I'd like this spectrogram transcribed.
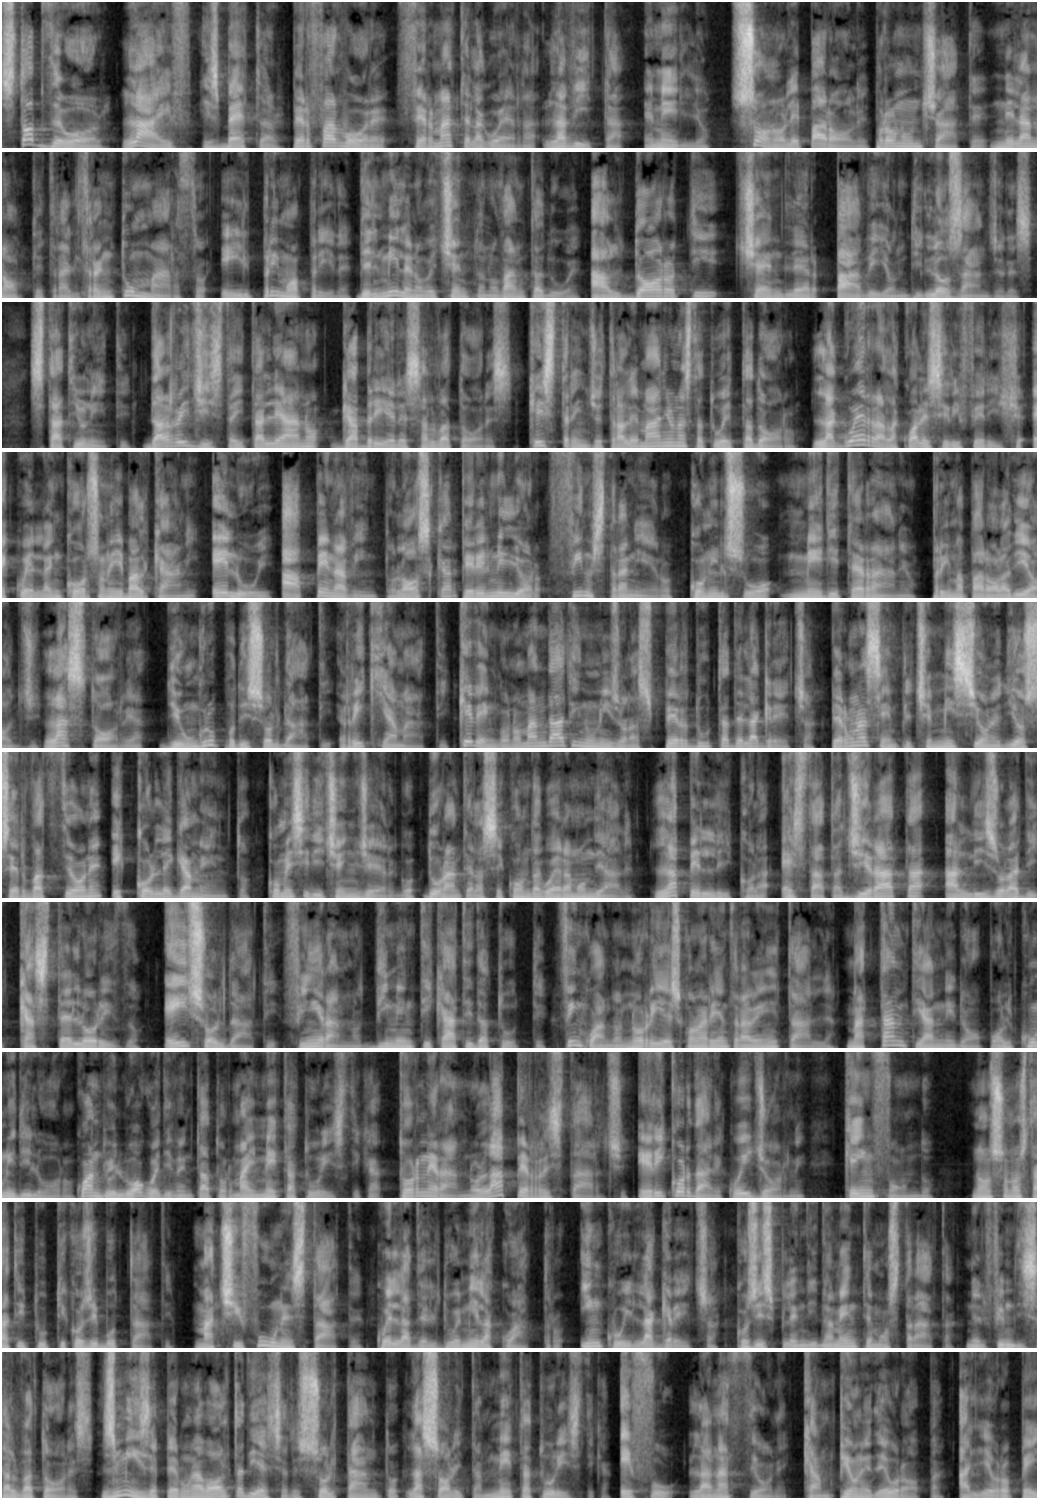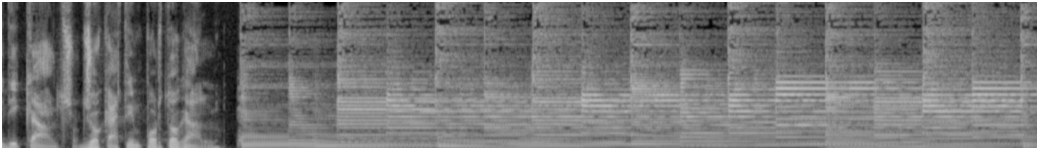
stop the war. Life is better. Per favore, fermate la guerra. La vita è meglio. Sono le parole pronunciate nella notte tra il 31 marzo e il 1 aprile del 1992 al Dorothy Chandler Pavilion di Los Angeles, Stati Uniti, dal regista italiano Gabriele Salvatores, che stringe tra le mani una statuetta d'oro. La guerra alla quale si riferisce è quella in corso nei Balcani e lui ha appena vinto l'Oscar per il miglior film straniero con il suo Mediterraneo, prima parola di oggi. La storia di un gruppo di soldati richiamati che vengono mandati in un'isola sperduta della Grecia per una semplice missione di osservazione e collegamento, come si dice in gergo, durante la seconda guerra mondiale. La pellicola è stata girata all'isola di Castello Rizzo e i soldati finiranno dimenticati da tutti, fin quando non riescono a rientrare in Italia. Ma tanti anni dopo, alcuni di loro, quando il luogo è diventato ormai meta turistica, torneranno là per restarci e ricordare quei giorni che in fondo non sono stati tutti così buttati. Ma ci fu un'estate, quella del 2004, in cui la Grecia, così splendidamente mostrata nel film di Salvatores, smise per una volta di essere soltanto la solita meta turistica e fu la nazione campione d'Europa agli europei di calcio giocati in Portogallo.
